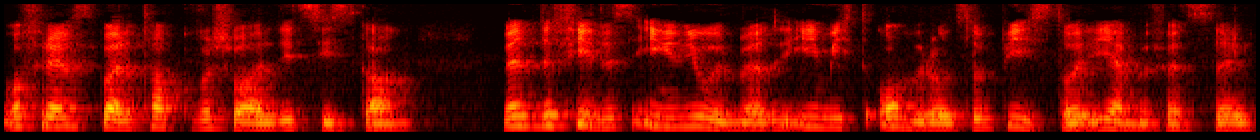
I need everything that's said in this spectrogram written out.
og fremst bare takke for svaret ditt sist gang. Men det finnes ingen jordmødre i mitt område som bistår i hjemmefødsel.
